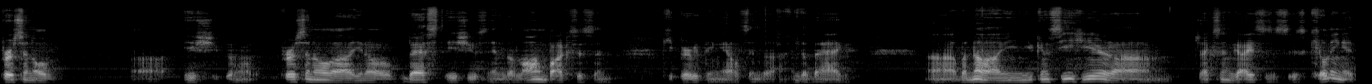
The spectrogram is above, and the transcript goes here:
personal uh, issue, uh, personal uh, you know best issues in the long boxes and keep everything else in the in the bag. Uh, but no, I mean you can see here um, Jackson Guice is, is killing it,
